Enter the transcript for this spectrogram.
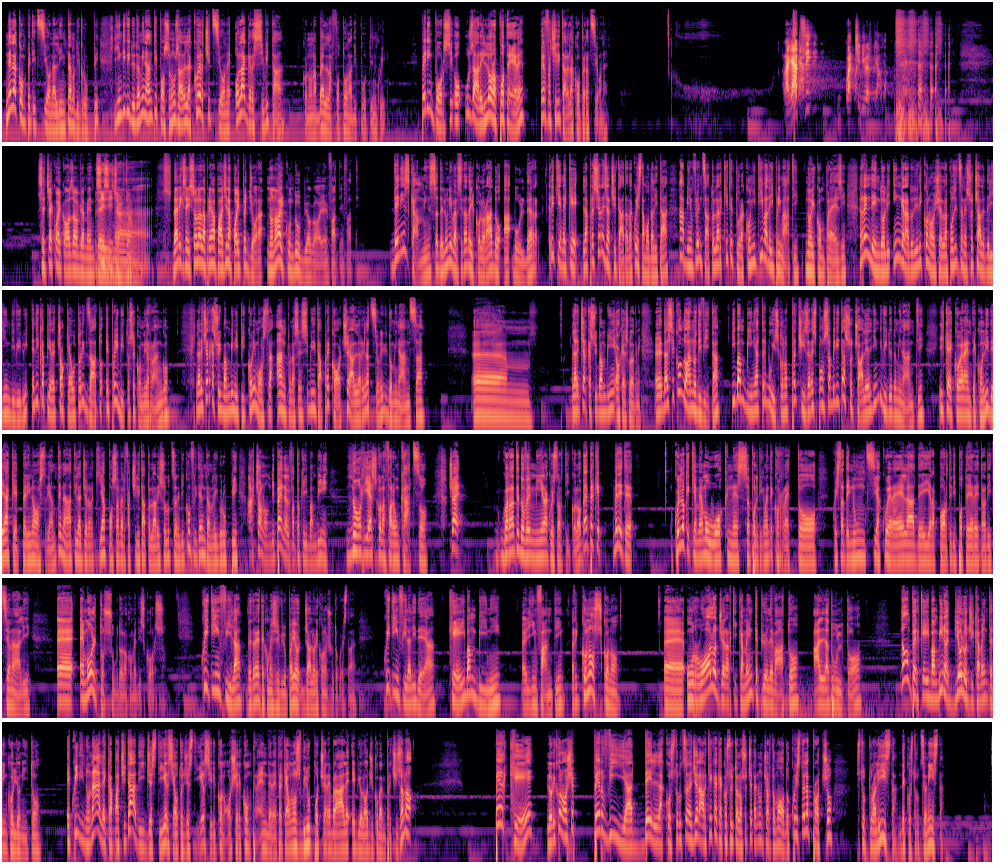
Nella competizione all'interno di gruppi, gli individui dominanti possono usare la coercizione o l'aggressività, con una bella fotona di Putin qui, per imporsi o usare il loro potere per facilitare la cooperazione. Ragazzi, qua ci divertiamo. Se c'è qualcosa, ovviamente. Sì, sì, in, certo. eh, Derek, sei solo alla prima pagina, poi peggiora. Non ho alcun dubbio, Goyo, infatti, infatti. Denise Cummins dell'Università del Colorado a Boulder ritiene che la pressione esercitata da questa modalità abbia influenzato l'architettura cognitiva dei primati, noi compresi, rendendoli in grado di riconoscere la posizione sociale degli individui e di capire ciò che è autorizzato e proibito secondo il rango. La ricerca sui bambini piccoli mostra anche una sensibilità precoce alle relazioni di dominanza. Ehm, la ricerca sui bambini. Ok, scusatemi. Eh, dal secondo anno di vita, i bambini attribuiscono precise responsabilità sociali agli individui dominanti, il che è coerente con l'idea che per i nostri antenati la gerarchia possa aver facilitato la risoluzione di conflitti all'interno dei gruppi. Ah, ciò non dipende dal fatto che i bambini non riescono a fare un cazzo. Cioè, guardate dove mira questo articolo. Beh, perché, vedete, quello che chiamiamo wokeness politicamente corretto, questa denunzia querela dei rapporti di potere tradizionali, eh, è molto subdolo come discorso. Qui ti infila, vedrete come si sviluppa, io già l'ho riconosciuto questo, eh. qui ti infila l'idea che i bambini, eh, gli infanti, riconoscono eh, un ruolo gerarchicamente più elevato all'adulto, non perché il bambino è biologicamente rincoglionito e quindi non ha le capacità di gestirsi, autogestirsi, riconoscere, comprendere, perché ha uno sviluppo cerebrale e biologico ben preciso, no. Perché lo riconosce per via della costruzione gerarchica che ha costruito la società in un certo modo. Questo è l'approccio strutturalista, decostruzionista.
